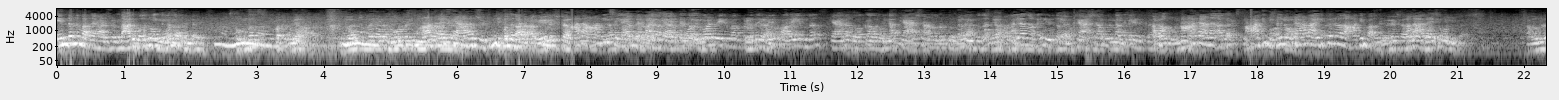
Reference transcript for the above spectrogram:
എന്തെന്ന് പറഞ്ഞാൽ കാണിച്ചു കൊടുക്കുന്നത് ആദ്യം പോകുന്നുണ്ട് സ്കാനർ ചുറ്റും പ- പേര് പറഞ്ഞിട്ടുള്ളത് ഇവർ പറയുന്ന സ്കാനർ നോക്കാവുന്നില്ല ക്യാഷ് ആണ് നമ്മൾ പ്രിഫർ ചെയ്യുന്നത് അല്ലാന്നുണ്ടെങ്കിൽ ക്യാഷ് ആകുമ്പോൾ അങ്ങനെ എടുക്കുക അപ്പൊ ആരാണ് അത് ആദ്യം നിങ്ങളിൽ ഒരാളായിരിക്കുമല്ലോ അത് ആദ്യം പറഞ്ഞത്. അതുകൊണ്ട്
